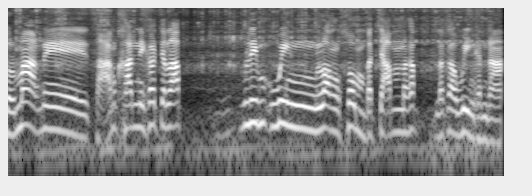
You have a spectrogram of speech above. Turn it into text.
ส่วนมากนี่สามคันนี่เขาจะรับริมวิ่งล่องส้มประจำนะครับ แล้วก็วิ่งคนา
